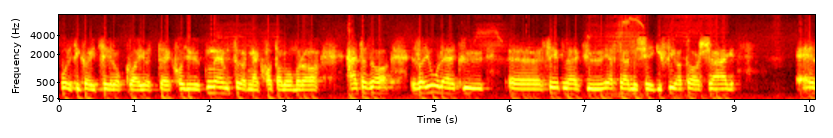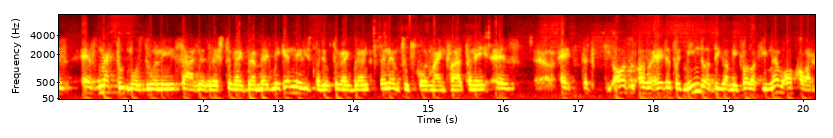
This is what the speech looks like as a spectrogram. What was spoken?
politikai célokkal jöttek, hogy ők nem törnek hatalomra, Hát ez a, ez a jó lelkű, szép lelkű, értelmiségi fiatalság, ez, ez meg tud mozdulni százezeres tömegben, meg még ennél is nagyobb tömegben, de nem tud kormányt váltani. Ez, az, az a helyzet, hogy mindaddig, amíg valaki nem akar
